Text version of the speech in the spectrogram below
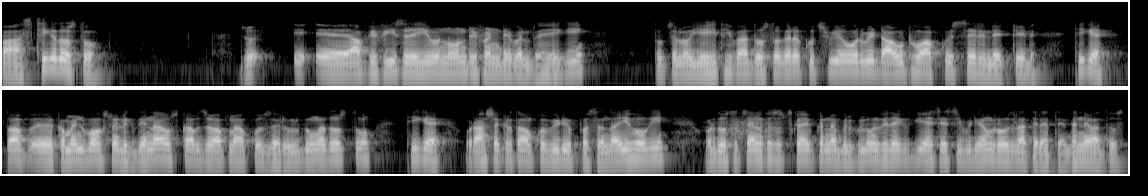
पास, ठीक है दोस्तों? जो आपकी फ़ीस रहेगी वो नॉन रिफंडेबल रहेगी। तो चलो यही थी बात। दोस्तों, अगर कुछ भी और भी डाउट हो आपको इससे रिलेटेड ठीक है? तो आप कमेंट बॉक्स में लिख देना, उसका जवाब मैं आपको ज़रूर दूँगा दोस्तों, ठीक है? और आशा करता हूँ आपको वीडियो पसंद आई होगी। और दोस्तों, चैनल को सब्सक्राइब करना बिल्कुल मत भूलिए, क्योंकि ऐसी ऐसी वीडियो हम रोज़ लाते रहते हैं। धन्यवाद दोस्तों।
